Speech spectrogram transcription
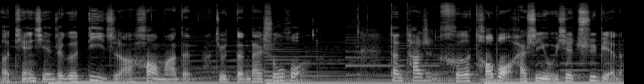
呃，填写这个地址啊、号码等，就等待收货。但它是和淘宝还是有一些区别的。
